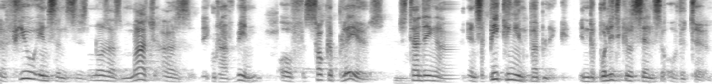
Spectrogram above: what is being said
a few instances, not as much as they could have been, of soccer players hmm. standing up and speaking in public in the political sense of the term.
